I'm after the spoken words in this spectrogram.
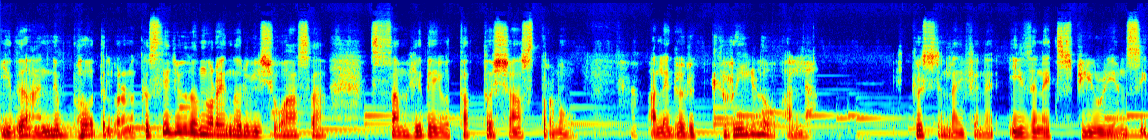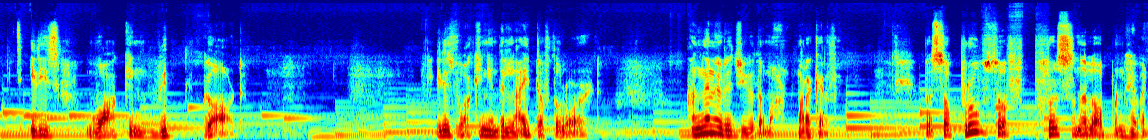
ഇത് അനുഭവത്തിൽ വരണം ക്രിസ്ത്യ ജീവിതം എന്ന് പറയുന്ന ഒരു വിശ്വാസ സംഹിതയോ തത്വശാസ്ത്രമോ അല്ലെങ്കിൽ ഒരു ക്രീഡോ അല്ല. ക്രിസ്ത്യൻ ലൈഫിന് is an experience it is walking with God it is walking in the light of the Lord അങ്ങനെ ഒരു ജീവിതമാണ്. മറക്കരുത്. So proofs of personal open heaven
